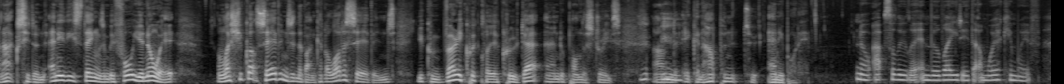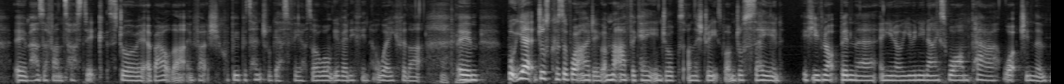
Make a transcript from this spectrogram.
an accident, any of these things. And before you know it, unless you've got savings in the bank and a lot of savings, you can very quickly accrue debt and end up on the streets. and it can happen to anybody. No, absolutely. And the lady that I'm working with um, has a fantastic story about that. In fact, she could be a potential guest for you, so I won't give anything away for that. Okay. Um, but yeah, just because of what I do, I'm not advocating drugs on the streets, but I'm just saying if you've not been there and you know you're in your nice warm car watching them,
